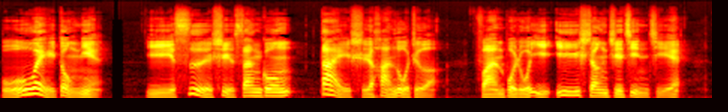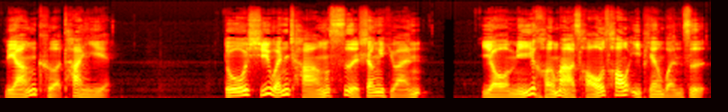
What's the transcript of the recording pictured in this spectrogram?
不畏动念，以四世三公代食汉禄者，反不如一医生之尽节，良可叹也。读徐文长《四声援》，有祢衡骂曹操一篇文字，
